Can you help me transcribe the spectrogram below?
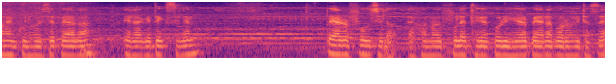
অনেকগুলো হয়েছে পেয়ারা, এর আগে দেখছিলেন। পেয়ারার ফুল ছিল, এখন ওই ফুলের থেকে করি হয়ে পেয়ারা বড় হইতেছে।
